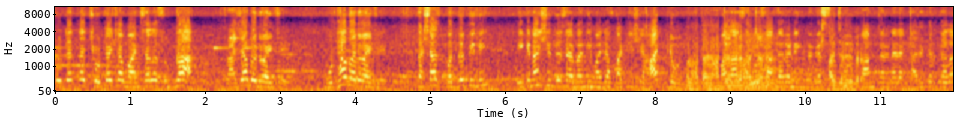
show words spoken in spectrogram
छोट्यातल्या छोट्याच्या माणसाला सुद्धा राजा बनवायचे मोठा बनवायचे तशाच पद्धतीने एकनाथ शिंदे साहेबांनी माझ्या पाठीशी हात ठेवून मला. सर्वसाधारण एक नगर. काम करणाऱ्या कार्यकर्त्याला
